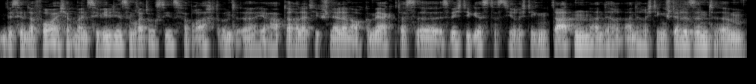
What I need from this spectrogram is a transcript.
bisschen davor. Ich habe meinen Zivildienst im Rettungsdienst verbracht und äh, ja, habe da relativ schnell dann auch gemerkt, dass äh, es wichtig ist, dass die richtigen Daten an der, an der richtigen Stelle sind. Ähm,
